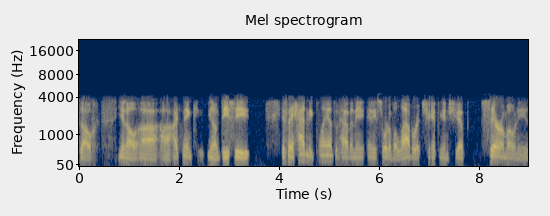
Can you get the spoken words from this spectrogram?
So, you know, uh, uh, I think you know DC, if they had any plans of having any any sort of elaborate championship ceremonies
